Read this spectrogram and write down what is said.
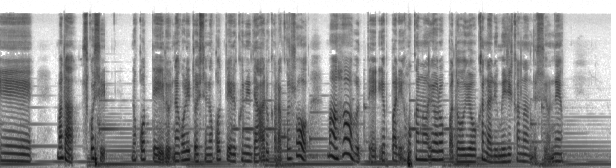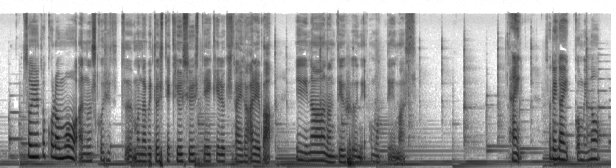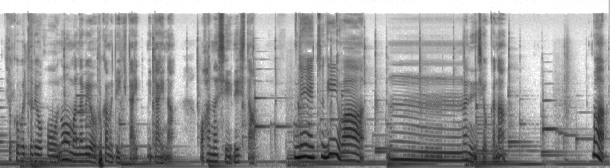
えー、まだ少し残っている名残として残っている国であるからこそまあハーブってやっぱり他のヨーロッパ同様かなり身近なんですよね。そういうところもあの少しずつ学びとして吸収していける機会があればいいなぁなんていうふうに思っています。はい。それが1個目の植物療法の学びを深めていきたいみたいなお話でした。で、次は、うん、何にしようかな。まあ、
